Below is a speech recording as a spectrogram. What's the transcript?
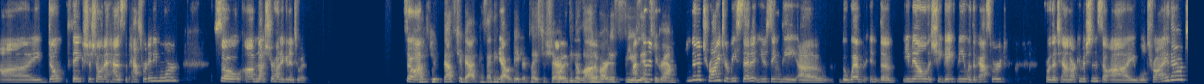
I don't think Shoshana has the password anymore. So I'm not sure how to get into it. So I'm, That's too, that's too bad, because I think Yeah. that would be a good place to share. I think a minute, lot of artists use I'm gonna- Instagram. I'm gonna try to reset it using the, uh, the web, in the email that she gave me with the password for the town art commission. So I will try that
